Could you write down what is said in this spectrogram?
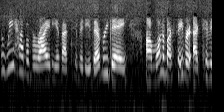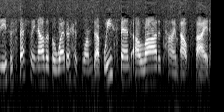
So we have a variety of activities every day. Um, one of our favorite activities, especially now that the weather has warmed up, we spend a lot of time outside.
